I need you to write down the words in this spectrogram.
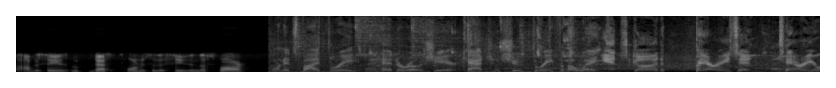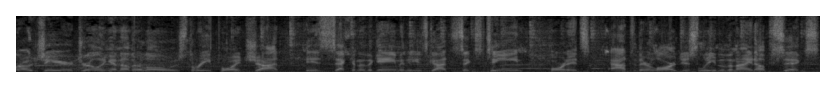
obviously his best performance of the season thus far. Hornets by three. Ahead to Rozier. Catch and shoot three from the wing. It's good. Buries it. Terry Rozier drilling another Lowe's three point shot. His second of the game, and he's got 16. Hornets out to their largest lead of the night, up six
